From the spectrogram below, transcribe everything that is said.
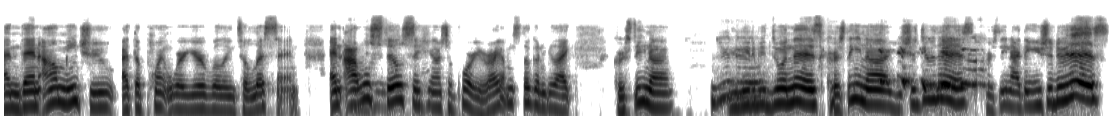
and then I'll meet you at the point where you're willing to listen. And I will mm-hmm. still sit here and support you, right? I'm still going to be like, Christina, you, you need to be doing this. Christina, you should do this. Christina, I think you should do this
